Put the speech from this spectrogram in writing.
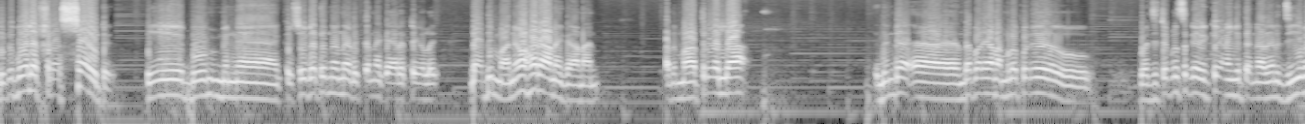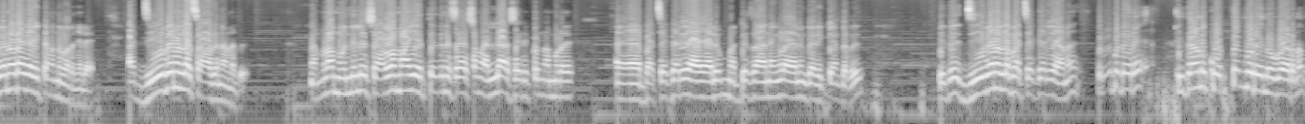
ഇതുപോലെ ഫ്രഷ് ആയിട്ട് ഈ ഭൂമി പിന്നെ കൃഷിയിടത്തിൽ നിന്ന് എടുക്കുന്ന ക്യാരറ്റുകൾ ഇത് അതിമനോഹരാണ് കാണാൻ. അത് മാത്രമല്ല ഇതിന്റെ എന്താ പറയാ നമ്മളിപ്പോ ഒരു വെജിറ്റബിൾസ് കഴിക്കുകയാണെങ്കിൽ തന്നെ അതിന് ജീവനോടെ കഴിക്കണം എന്ന് പറഞ്ഞില്ലേ? ആ ജീവനുള്ള സാധനമാണിത്. നമ്മളെ മുന്നിൽ ശവമായി എത്തിയതിനു ശേഷമല്ല ശരിക്കും നമ്മൾ പച്ചക്കറി ആയാലും മറ്റു സാധനങ്ങളായാലും കഴിക്കേണ്ടത്. ഇത് ജീവനുള്ള പച്ചക്കറിയാണ്. പ്രിയപ്പെട്ടവരെ ഇതാണ് കൊത്തെന്ന് പറയുന്ന ഉപകരണം.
